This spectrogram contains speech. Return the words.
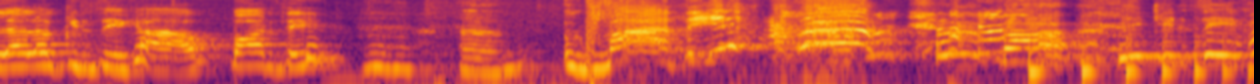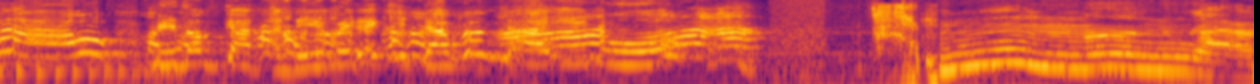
แล้วเรากินสีขาวป้อนสิอึบ้าสีบ้าพี่กินสีขาวพี่ต้องกัดอันนี้ไม่ได้กินดำข้างในอีหนูอืมไงอะ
